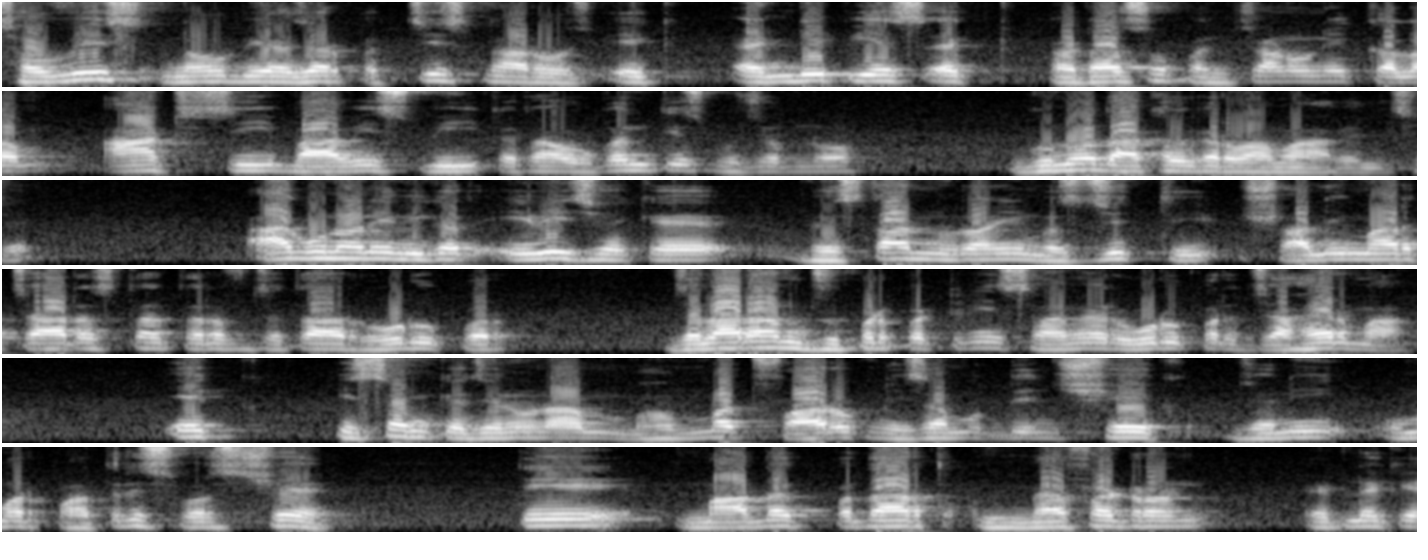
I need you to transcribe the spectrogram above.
છવ્વીસ નવ બે હજાર પચીસના રોજ એક એનડીપીએસ એક્ટ અઢારસો પંચાણુંની કલમ આઠ સી બાવીસ બી તથા ઓગણત્રીસ મુજબનો ગુનો દાખલ કરવામાં આવેલ છે. આ ગુનાની વિગત એવી છે કે ભેસ્તાન નુરાની મસ્જિદથી શાલીમાર ચાર રસ્તા તરફ જતા રોડ ઉપર જલારામ ઝુંપડપટ્ટીની સામે રોડ ઉપર જાહેરમાં એક ઇસમ કે જેનું નામ મોહમ્મદ ફારૂક નિઝામુદ્દીન શેખ, જેની ઉંમર પાંત્રીસ વર્ષ છે, તે માદક પદાર્થ મેફેડ્રન એટલે કે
